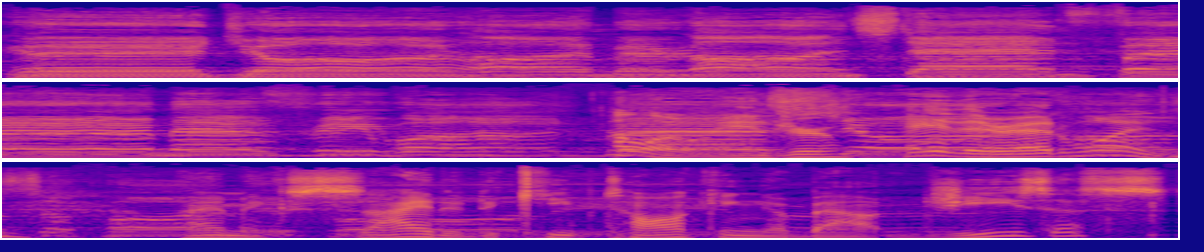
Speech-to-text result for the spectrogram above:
gird your armor on, stand firm, everyone. Hello, Andrew. Hey there, Edwin. I'm excited to keep talking about Jesus.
